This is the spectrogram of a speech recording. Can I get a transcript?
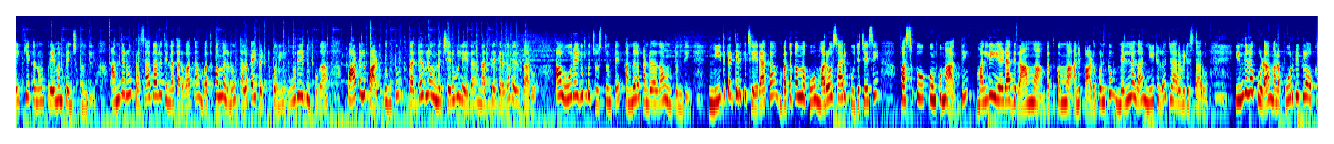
ఐక్యతను ప్రేమను పెంచుతుంది. అందరూ ప్రసాదాలు తిన్న తర్వాత బతుకమ్మలను తలపై పెట్టుకొని ఊరేగింపుగా పాటలు పాడుకుంటూ దగ్గరలో ఉన్న చెరువు లేదా నది దగ్గరగా వెళ్తారు. ఆ ఊరేగింపు చూస్తుంటే కన్నుల పండుగగా ఉంటుంది. నీటి దగ్గరికి చేరాక బతుకమ్మకు మరోసారి పూజ చేసి పసుపు కుంకుమ అద్ది మళ్ళీ ఏడాది రామ్మ బతుకమ్మ అని పాడుకుంటూ మెల్లగా నీటిలో జారవిడుస్తారు. ఇందులో కూడా మన పూర్వీకులు ఒక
